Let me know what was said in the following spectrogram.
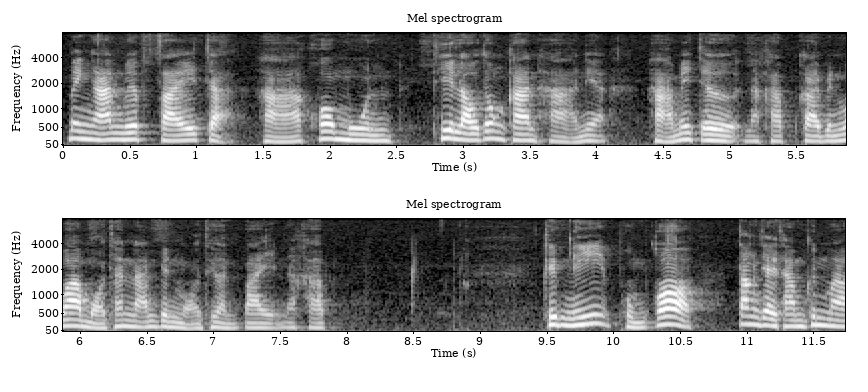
ไม่งั้นเว็บไซต์จะหาข้อมูลที่เราต้องการหาเนี่ยหาไม่เจอนะครับ กลายเป็นว่าหมอท่านนั้นเป็นหมอเถื่อนไปนะครับ คลิปนี้ผมก็ตั้งใจทำขึ้นมา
